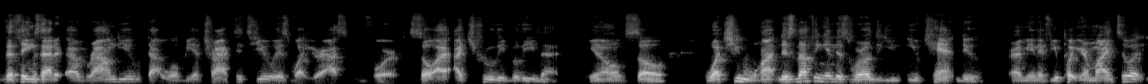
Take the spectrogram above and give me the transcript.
the things that are around you that will be attracted to you is what you're asking for. So I, I truly believe that, you know. So what you want, there's nothing in this world you you can't do. I mean, if you put your mind to it,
